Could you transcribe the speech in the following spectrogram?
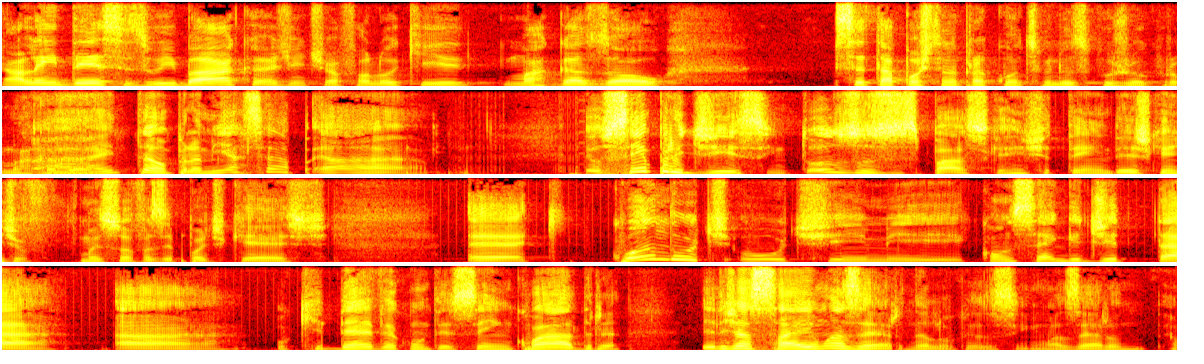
Além desses, o Ibaka, a gente já falou aqui, Marc Gasol. Você está apostando para quantos minutos por jogo para o Marc Gasol? Ah, então, para mim essa é é a, Eu sempre disse em todos os espaços que a gente tem, desde que a gente começou a fazer podcast, é que quando o, o time consegue ditar a, o que deve acontecer em quadra, ele já sai 1 a 0 né, Lucas? Assim, 1 a 0 é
